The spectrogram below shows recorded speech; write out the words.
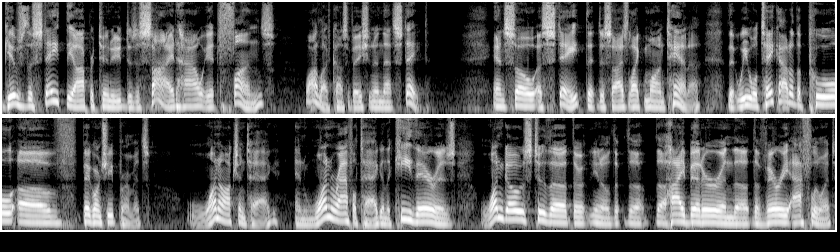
gives the state the opportunity to decide how it funds wildlife conservation in that state. And so, a state that decides, like Montana, that we will take out of the pool of bighorn sheep permits one auction tag and one raffle tag, and the key there is one goes to the, the you know the, the, the high bidder and the, the very affluent.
